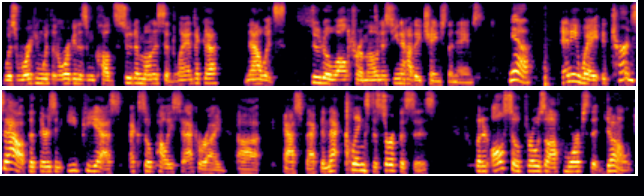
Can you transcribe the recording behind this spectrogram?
was working with an organism called Pseudomonas atlantica. Now it's Pseudoalteromonas. You know how they change the names. Yeah. Anyway, it turns out that there's an EPS, exopolysaccharide uh, aspect, and that clings to surfaces, but it also throws off morphs that don't.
